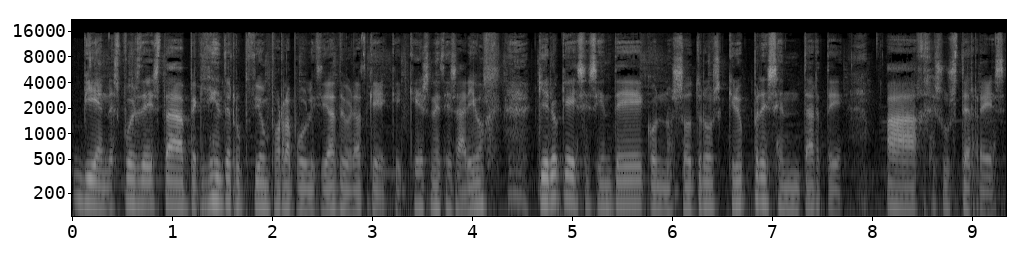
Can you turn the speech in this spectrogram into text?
Bien, después de esta pequeña interrupción por la publicidad, de verdad que, es necesario, quiero que se siente con nosotros, quiero presentarte a Jesús Terrés.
